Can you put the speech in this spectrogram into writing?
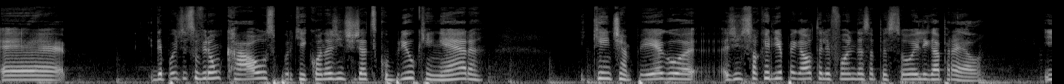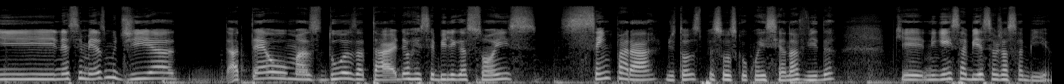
É, e depois disso virou um caos, porque quando a gente já descobriu quem era e quem tinha pego, a, a gente só queria pegar o telefone dessa pessoa e ligar para ela. E nesse mesmo dia, até umas duas da tarde, eu recebi ligações sem parar de todas as pessoas que eu conhecia na vida, porque ninguém sabia se eu já sabia.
